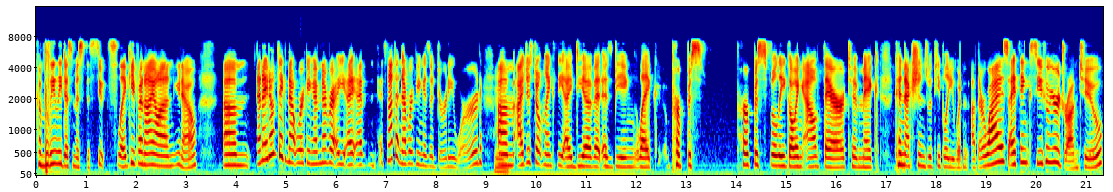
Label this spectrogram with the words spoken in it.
completely dismiss the suits like keep an eye on you know um and i don't think networking i've never I, I, I it's not that networking is a dirty word Mm. um i just don't like the idea of it as being like purpose purposefully going out there to make connections with people you wouldn't otherwise i think see who you're drawn to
